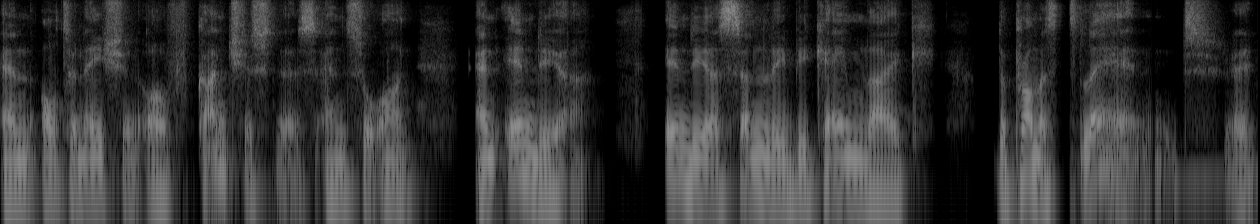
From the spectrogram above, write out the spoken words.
and alternation of consciousness and so on. And India, India suddenly became like the promised land, right?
